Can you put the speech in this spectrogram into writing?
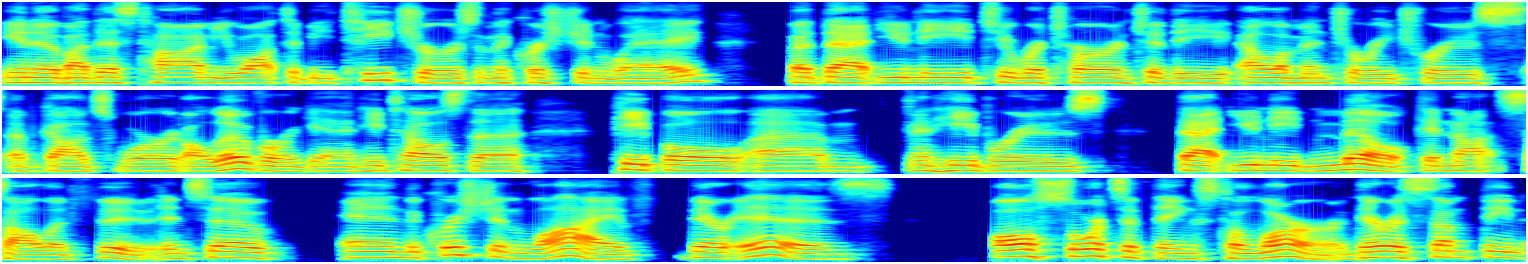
you know, by this time you ought to be teachers in the Christian way, but that you need to return to the elementary truths of God's word all over again. He tells the people um, in Hebrews that you need milk and not solid food. And so in the Christian life, there is all sorts of things to learn. There is something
